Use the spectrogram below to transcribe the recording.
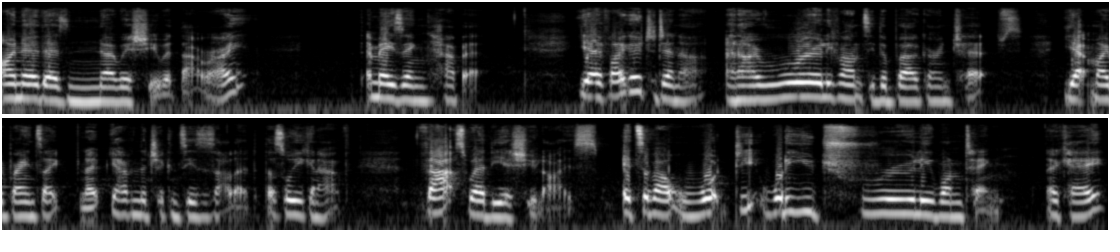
I know there's no issue with that, right? Amazing, habit. Yeah, if I go to dinner and I really fancy the burger and chips, yet my brain's like, nope, you're having the chicken Caesar salad. That's all you can have. That's where the issue lies. It's about what do you, what are you truly wanting? Okay?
